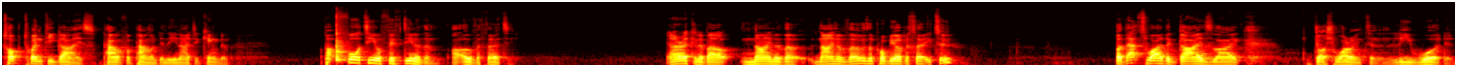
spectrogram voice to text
top 20 guys pound for pound in the United Kingdom, about 14 or 15 of them are over 30. And I reckon about nine of those, nine of those are probably over 32. But that's why the guys like Josh Warrington and Leigh Wood and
